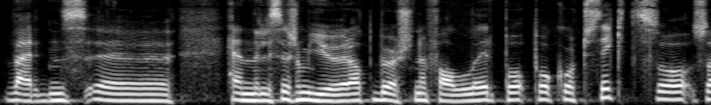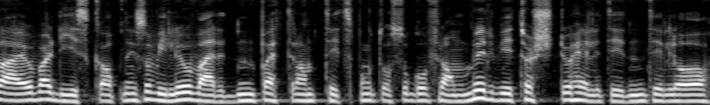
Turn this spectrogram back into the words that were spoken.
verdenshendelser som gjør at børsene faller på, på kort sikt, så, så, er jo verdiskapning Så vil jo verden på et eller annet tidspunkt også gå framover. Vi tørster jo hele tiden til å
